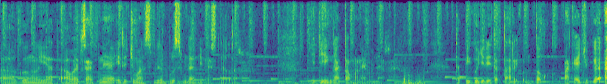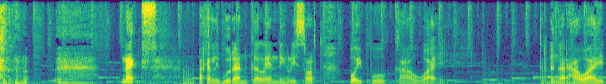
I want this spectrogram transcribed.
uh, gue ngelihat uh, websitenya itu cuma 99 US dollar jadi nggak tahu mana yang benar tapi gue jadi tertarik untuk pakai juga next pakai liburan ke landing resort Poipu Kauai. Terdengar Hawaii,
